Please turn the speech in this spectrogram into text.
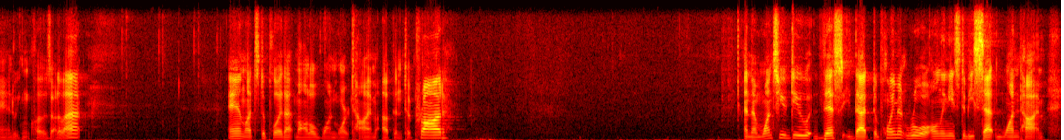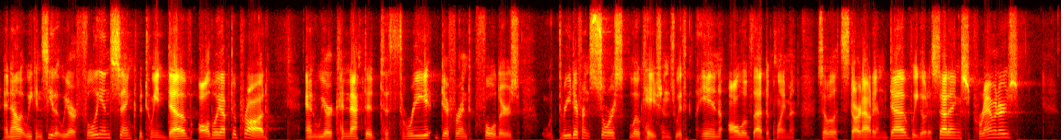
And we can close out of that. And let's deploy that model one more time up into prod. And then once you do this, that deployment rule only needs to be set one time. And now that we can see that we are fully in sync between dev all the way up to prod, and we are connected to three different folders, three different source locations within all of that deployment. So let's start out in dev, we go to settings, parameters,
